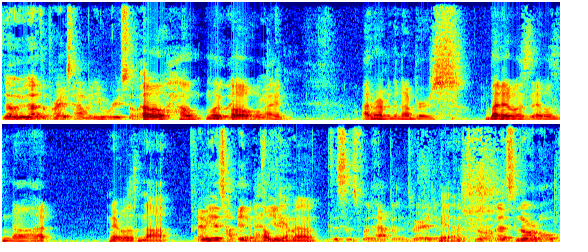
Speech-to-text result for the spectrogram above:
No, not the price. How many were you selling? Oh how like, Like oh. I I don't remember the numbers, but it was it was not it was not I mean, it's it, A healthy you know, amount. This is what happens, right? Yeah. that's, nor- that's normal.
